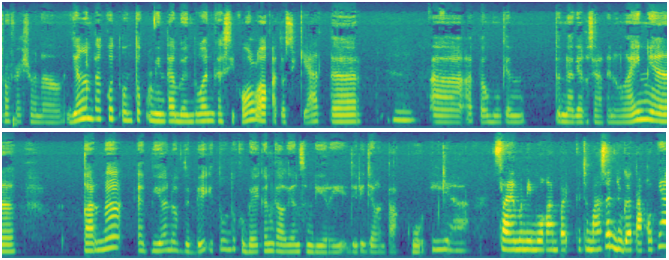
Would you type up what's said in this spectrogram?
profesional. Jangan takut untuk minta bantuan ke psikolog atau psikiater Hmm. eh, atau mungkin tenaga kesehatan yang lainnya. Karena at the end of the day itu untuk kebaikan kalian sendiri. Jadi jangan takut. Iya. Selain menimbulkan kecemasan juga takutnya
